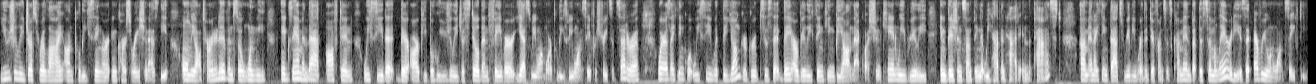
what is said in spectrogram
usually just rely on policing or incarceration as the only alternative. And so when we examine that, often we see that there are people who usually just still then favor, yes, we want more police, we want safer streets, etc. Whereas I think what we see with the younger groups is that they are really thinking beyond that question. Can we really envision something that we haven't had in the past? Um, and I think that's really where the differences come in. But the similarity is that everyone wants safety.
